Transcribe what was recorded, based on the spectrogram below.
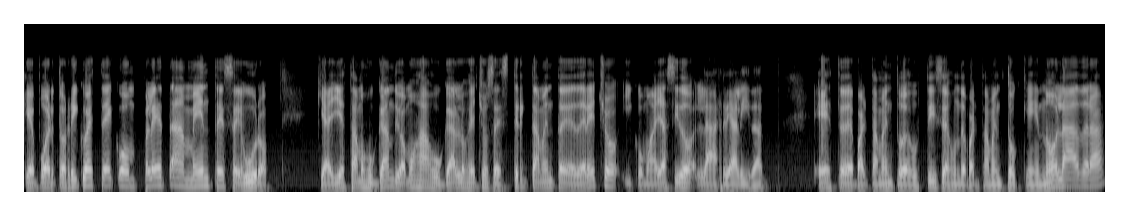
Que Puerto Rico esté completamente seguro que allí estamos juzgando y vamos a juzgar los hechos estrictamente de derecho y como haya sido la realidad. Este departamento de justicia es un departamento que no ladra,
